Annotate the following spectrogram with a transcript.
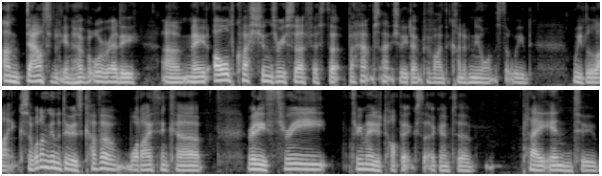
undoubtedly and have already um, made old questions resurface that perhaps actually don't provide the kind of nuance that we'd we'd like. So what I'm going to do is cover what I think are really three three major topics that are going to play into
